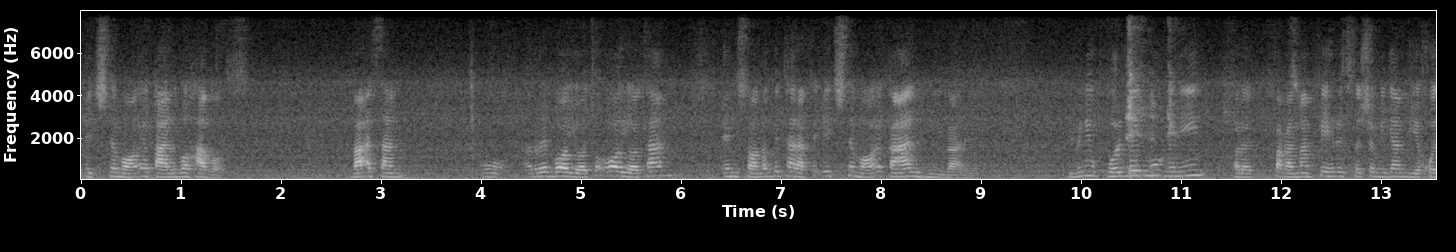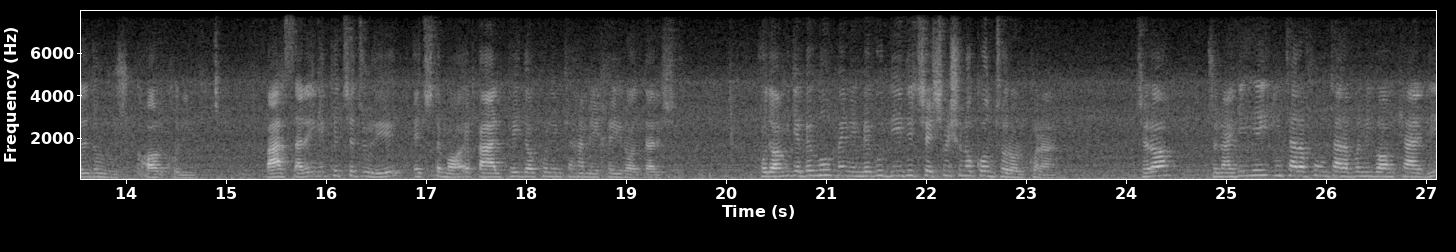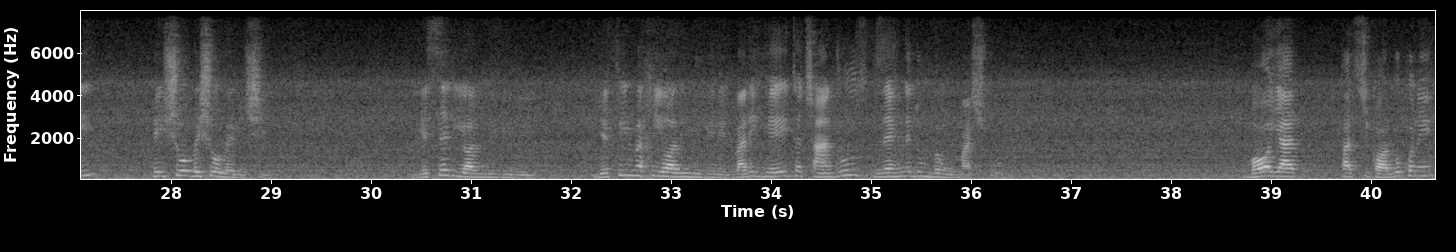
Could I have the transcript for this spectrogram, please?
اجتماع قلب و حواس. و اصلا روایات و آیات هم انسان به طرف اجتماع قلب می‌بره. ببینیم قل مؤمنین حالا فقط من فهرستاشو میگم دیگه خودتون روش کار کنید. بحث اینه که چجوری اجتماع قلب پیدا کنیم که همه خیرات درشه. خدا میگه به مؤمنین بگو دیدی چشمشون رو کنترل کنن. چرا؟ چون اگه این طرف و اون طرف رو نگاه کردی هی شو به شو میشی یه سریال می‌بینی یه فیلم خیالی می‌بینید ولی هی تا چند روز ذهنتون به اون مشغول. باید پس چی کار بکنید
